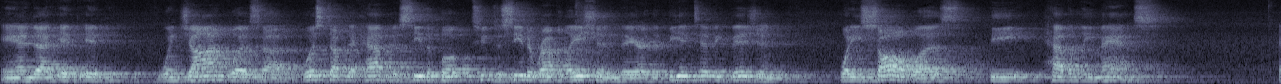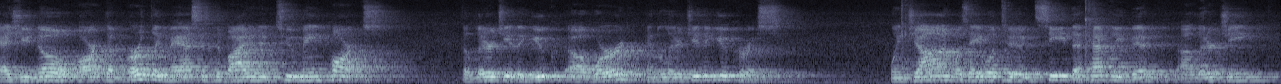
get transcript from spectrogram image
And uh, it, it, when John was uh, whisked up to heaven to see the book, to, to see the revelation there, the beatific vision, what he saw was the heavenly Mass. As you know, our, the earthly Mass is divided into two main parts the liturgy of the uh, Word and the liturgy of the Eucharist. When John was able to see the heavenly uh, liturgy,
